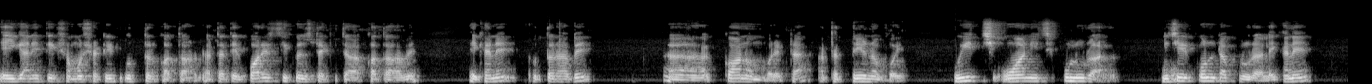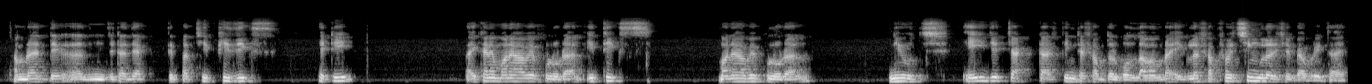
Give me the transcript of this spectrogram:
এই গাণিতিক সমস্যাটির উত্তর কত হবে? অর্থাৎ এর পরের সিকোয়েন্সটা কি কত হবে? এখানে উত্তর হবে ক নম্বর এটা, অর্থাৎ নিরানব্বই। হুইচ ওয়ান ইজ প্লুরাল নিচের কোনটা প্লুরাল এখানে আমরা যেটা দেখতে পাচ্ছি ফিজিক্স এটি, এখানে মনে হবে প্লুরাল ইথিক্স মনে হবে প্লুরাল নিউজ এই যে চারটা, তিনটা শব্দ বললাম আমরা, এগুলো সবসময় সিঙ্গুলার হিসেবে ব্যবহৃত হয়।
